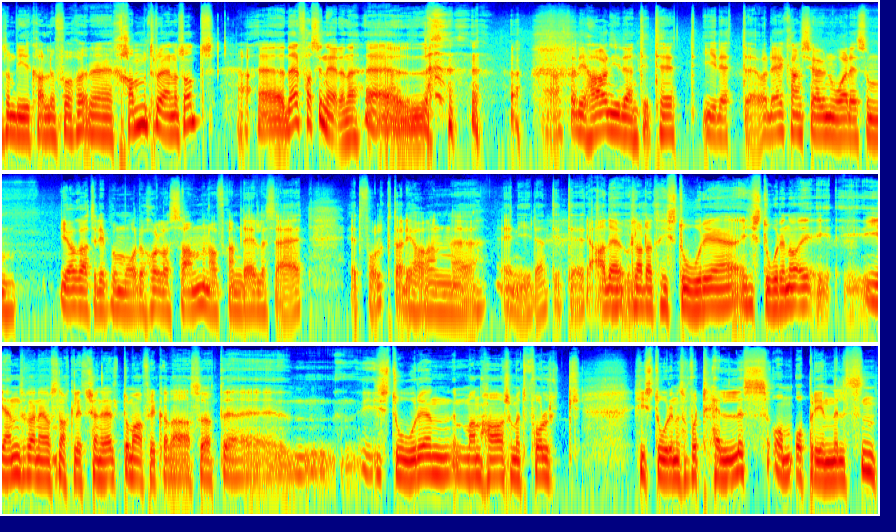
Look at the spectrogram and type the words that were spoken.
Som de kaller for eh, Ham, tror jeg, eller noe sånt. Ja. Eh, det er fascinerende. Ja. ja, for de har en identitet i dette, og det er kanskje òg noe av det som gjør at de på en måte holder sammen og fremdeles er et, et folk da de har en, en, identitet. Ja, det er jo klart at historie, historien og Igjen kan jeg jo snakke litt generelt om Afrika. da, altså at Historien man har som et folk, historiene som fortelles om opprinnelsen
